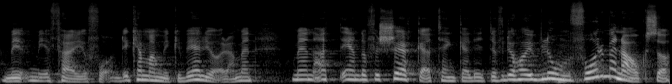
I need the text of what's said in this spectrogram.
med, med färg och form, det kan man mycket väl göra. Men, men att ändå försöka tänka lite, för du har ju blomformerna också.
